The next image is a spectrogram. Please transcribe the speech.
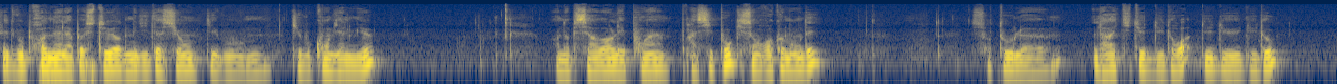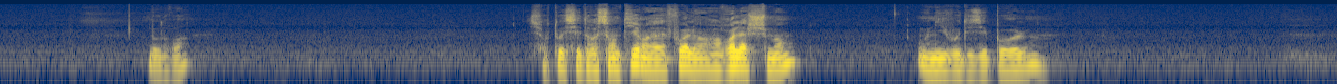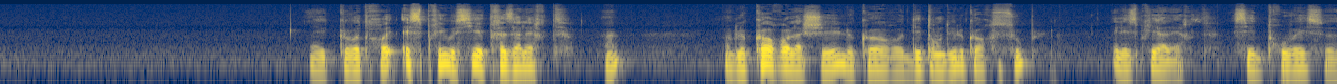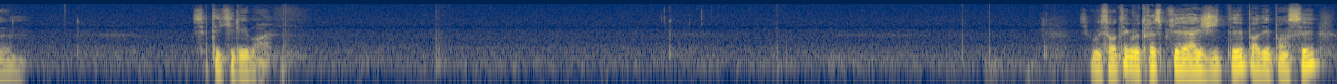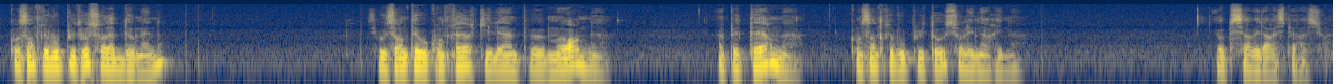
Ensuite, vous prenez la posture de méditation qui vous, convient le mieux, en observant les points principaux qui sont recommandés, surtout la rectitude du, droit, du dos, dos droit. Surtout essayer de ressentir à la fois un relâchement au niveau des épaules, et que votre esprit aussi est très alerte. Hein Donc le corps relâché, le corps détendu, le corps souple, et l'esprit alerte. Essayez de trouver ce, cet équilibre. Si vous sentez que votre esprit est agité par des pensées, concentrez-vous plutôt sur l'abdomen. Si vous sentez au contraire qu'il est un peu morne, un peu terne, concentrez-vous plutôt sur les narines et observez la respiration.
